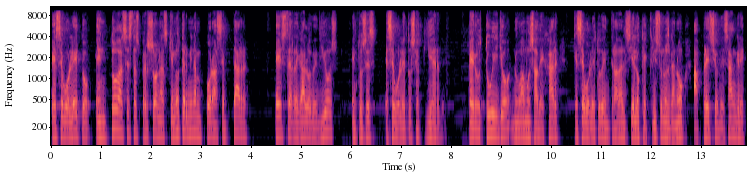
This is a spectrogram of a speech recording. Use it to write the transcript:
ese boleto en todas estas personas que no terminan por aceptar este regalo de Dios, entonces ese boleto se pierde. Pero tú y yo no vamos a dejar que ese boleto de entrada al cielo que Cristo nos ganó a precio de sangre,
